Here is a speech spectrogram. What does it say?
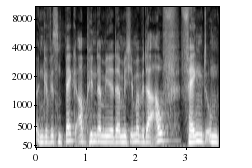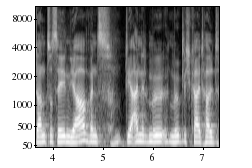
einen gewissen Backup hinter mir, der mich immer wieder auffängt, um dann zu sehen, ja, wenn es die eine Mö Möglichkeit halt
